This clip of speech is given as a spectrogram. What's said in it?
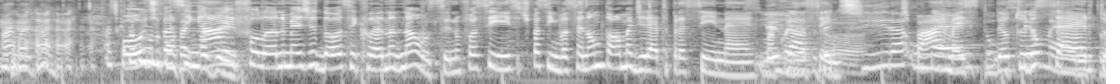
Ai, mas não. Acho que Ou, todo mundo tipo assim, fazer. ai, fulano me ajudou, ciclano. Não, se não fosse isso, tipo assim, você não toma direto pra si, né? Uma Exato, coisa assim. Você tira tipo, o ai, mérito, mas deu tudo certo.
